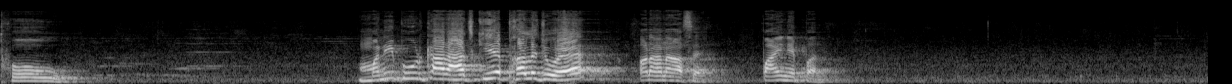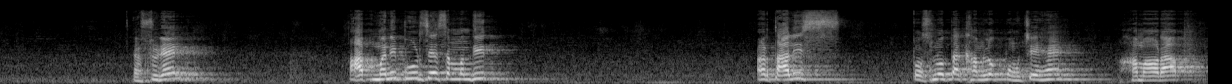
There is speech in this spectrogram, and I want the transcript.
थोउ। मणिपुर का राजकीय फल जो है, अनानास है पाइन एप्पल स्टूडेंट आप मणिपुर से संबंधित 48 प्रश्नों तक हम लोग पहुँचे हैं, हम और आप।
